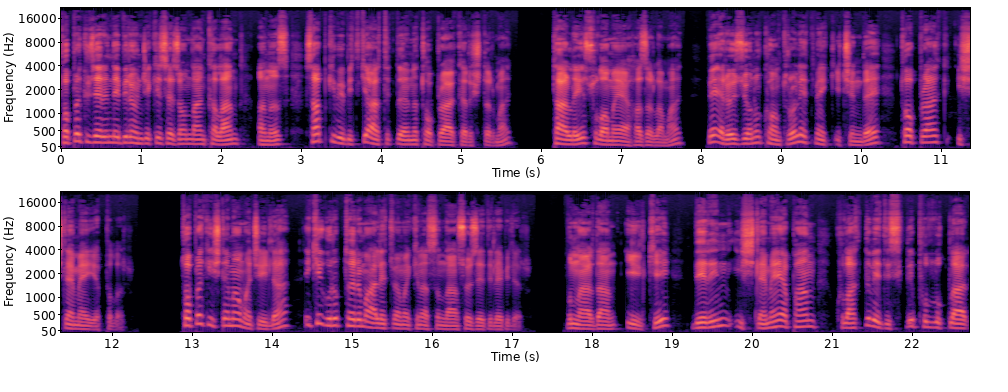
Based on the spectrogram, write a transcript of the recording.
toprak üzerinde bir önceki sezondan kalan anız, sap gibi bitki artıklarını toprağa karıştırmak, tarlayı sulamaya hazırlamak ve erozyonu kontrol etmek için de toprak işleme yapılır. Toprak işleme amacıyla iki grup tarım alet ve makinasından söz edilebilir. Bunlardan ilki derin işleme yapan kulaklı ve diskli pulluklar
